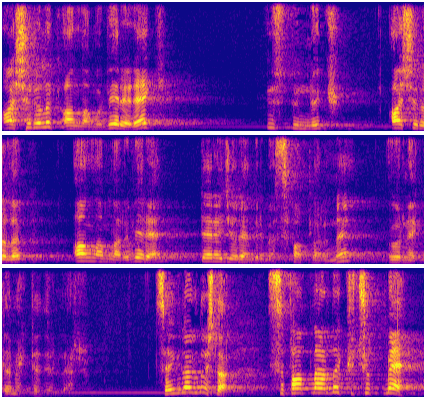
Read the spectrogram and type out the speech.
aşırılık anlamı vererek üstünlük, aşırılık anlamları veren derecelendirme sıfatlarını örneklemektedirler. Sevgili arkadaşlar, sıfatlarda küçültme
